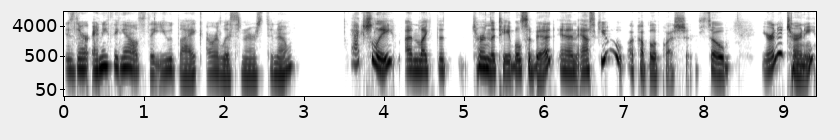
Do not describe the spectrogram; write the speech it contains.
Is there anything else that you'd like our listeners to know? Actually, I'd like to turn the tables a bit and ask you a couple of questions. So, you're an attorney.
